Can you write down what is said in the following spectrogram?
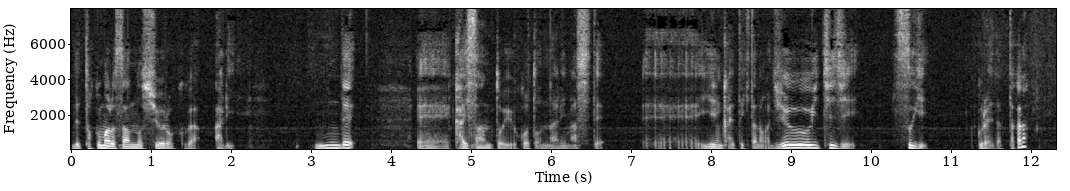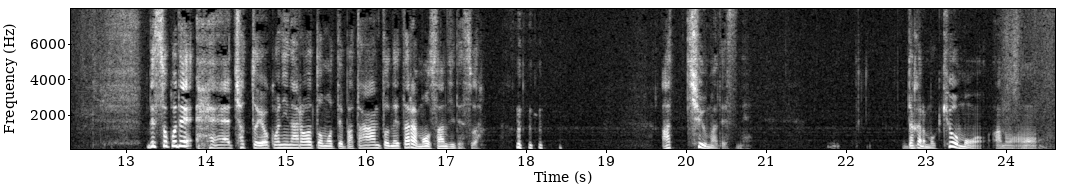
で徳丸さんの収録がありんで、え、解散ということになりまして、え、家に帰ってきたのが11時過ぎぐらいだったかなでそこで、えー、ちょっと横になろうと思ってバターンと寝たらもう3時ですわ あっちゅう間ですねだからもう今日もあのー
